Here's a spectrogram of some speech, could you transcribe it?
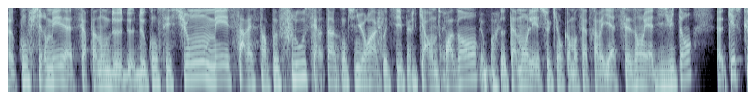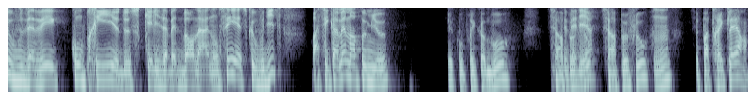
euh, confirmé un certain nombre de, de, de, concessions, mais ça reste un peu flou. Certains continueront à cotiser plus de 43 ans, notamment les, ceux qui ont commencé à travailler à 16 ans et à 18 ans. Qu'est-ce que vous avez compris de ce qu'Elisabeth Borne a annoncé? Est-ce que vous dites, bah, c'est quand même un peu mieux? J'ai compris comme vous. C'est un, peu flou. C'est un peu flou. C'est pas très clair.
